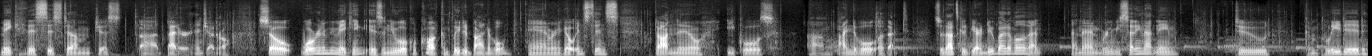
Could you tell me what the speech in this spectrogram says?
make this system just uh, better in general. So what we're going to be making is a new local called completed bindable, and we're going to go instance dot new equals um, bindable event. So that's going to be our new bindable event, and then we're going to be setting that name to completed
